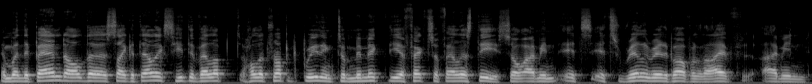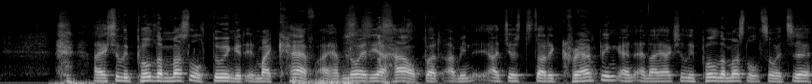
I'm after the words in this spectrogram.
and when they banned all the psychedelics he developed holotropic breathing to mimic the effects of lsd so i mean it's it's really really powerful and i've i mean I actually pulled a muscle doing it in my calf. I have no idea how, but I mean, I just started cramping and, and I actually pulled a muscle. So it's a,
